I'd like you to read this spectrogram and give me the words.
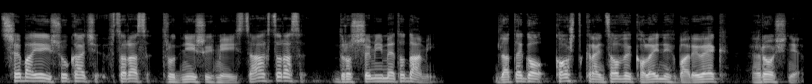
Trzeba jej szukać w coraz trudniejszych miejscach, coraz droższymi metodami. Dlatego koszt krańcowy kolejnych baryłek rośnie.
